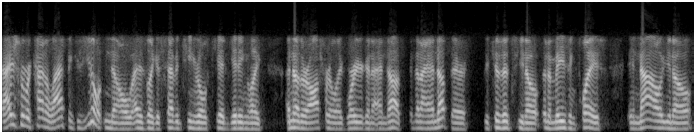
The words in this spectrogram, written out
And I just remember kind of laughing because you don't know as like a 17 year old kid getting like another offer like where you're going to end up. And then I end up there because it's, you know, an amazing place. And now, you know,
